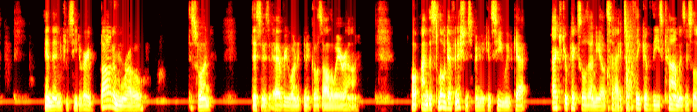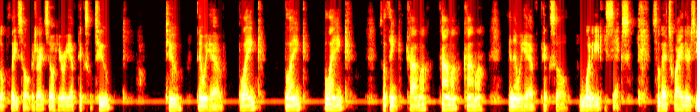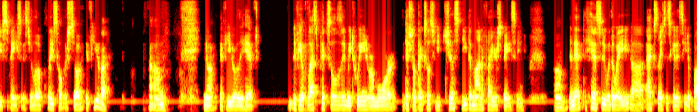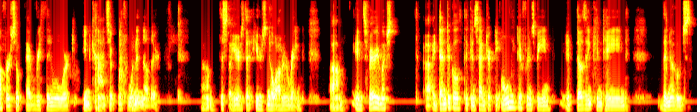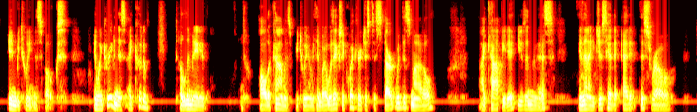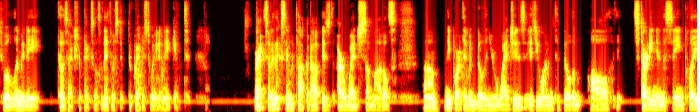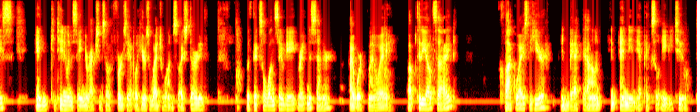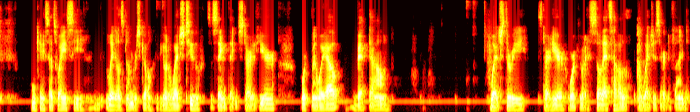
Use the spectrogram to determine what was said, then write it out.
And then if you see the very bottom row, this one, this is everyone and it goes all the way around. Well, on this low definition spinner, you can see we've got extra pixels on the outside. So think of these commas as little placeholders, right? So here we have pixel two, two, then we have blank, blank, blank. So think comma, comma, comma, and then we have pixel 186. So that's why there's these spaces. They're little placeholders. So if you have a, um, you know, if you only have, if you have less pixels in between or more additional pixels, you just need to modify your spacing. Um, and that has to do with the way uh, xLights is going to see the buffer, so everything will work in concert with one another. Um, this here's that here's no outer ring. Um, it's very much uh, identical to concentric. The only difference being it doesn't contain the nodes in between the spokes. And when creating this, I could have eliminated all the commas between everything, but it was actually quicker just to start with this model. I copied it using this, and then I just had to edit this row to eliminate those extra pixels, and that was the quickest way to make it. All right, so the next thing we'll talk about is our wedge submodels. Um, the important thing when building your wedges is you want them to build them all starting in the same place and continue in the same direction. So, for example, here's wedge one. So I started with pixel 178 right in the center. I worked my way up to the outside, clockwise to here, and back down and ending at pixel 82. Okay, so that's why you see the way those numbers go. If you go to wedge two, it's the same thing. Started here, worked my way out, back down, wedge three, start here, work your way. So that's how the wedges are defined.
